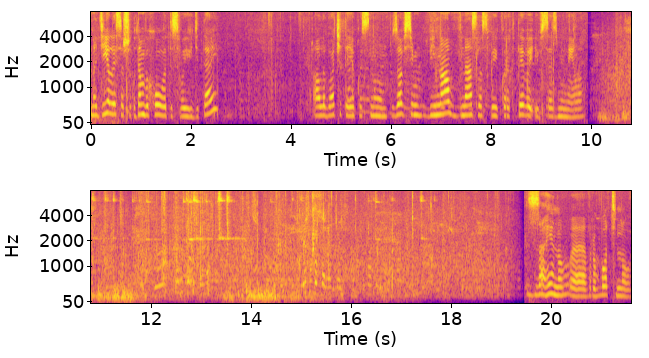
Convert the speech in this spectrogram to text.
надіялися, що будемо виховувати своїх дітей. Але бачите, якось ну, зовсім війна внесла свої корективи і все змінила. Загинув е, в Роботину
